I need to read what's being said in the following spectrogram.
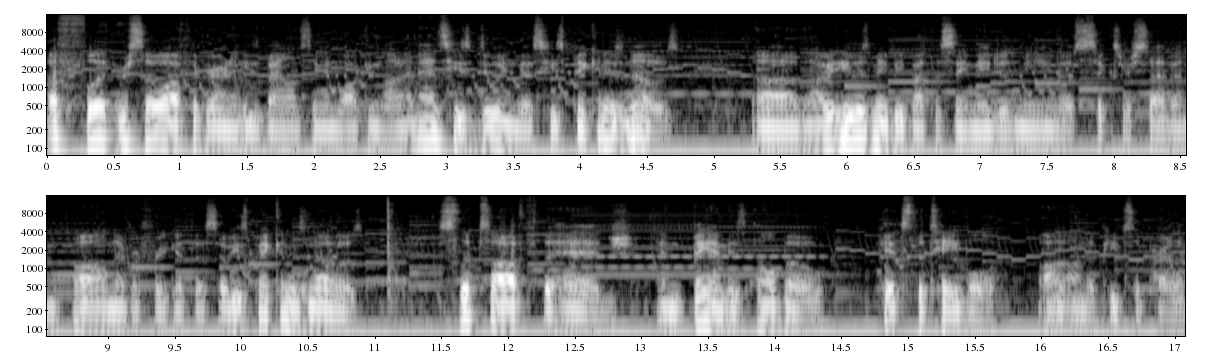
a foot or so off the ground, and he's balancing and walking on it. And as he's doing this, he's picking his nose. Uh, he was maybe about the same age as me, you know, six or seven. Oh, I'll never forget this. So he's picking his nose, slips off the edge, and bam, his elbow hits the table on, on the pizza parlor,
